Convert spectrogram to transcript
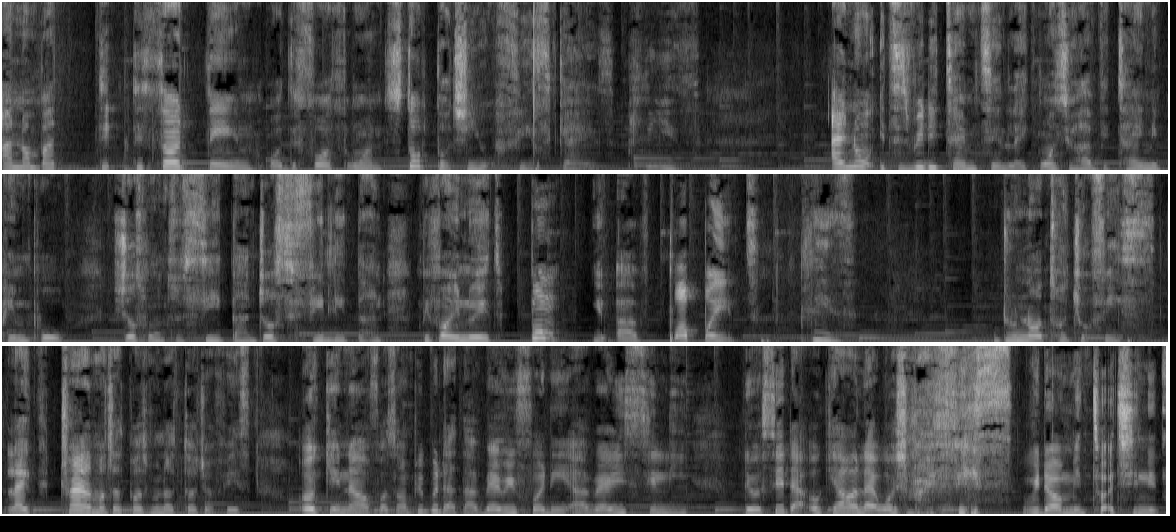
And number the, the third thing or the fourth one, stop touching your face, guys. Please. I know it is really tempting. Like once you have a tiny pimple, you just want to see it and just feel it, and before you know it, boom, you have pop it. Please do not touch your face. Like try as much as possible not touch your face. Okay, now for some people that are very funny and very silly, they'll say that okay, how will I wash my face without me touching it?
